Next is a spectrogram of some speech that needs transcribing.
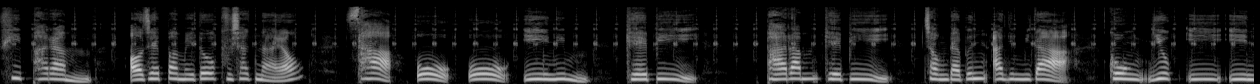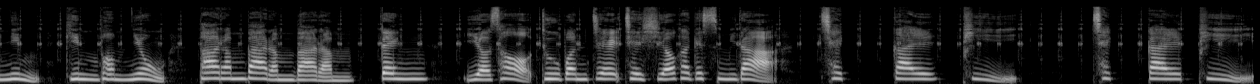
휘파람. 어젯밤에도 부셨나요? 4552님, 개비. 바람 개비. 정답은 아닙니다. 0622님, 김범용, 바람, 바람, 바람, 땡. 이어서 두 번째 제시어 가겠습니다. 책갈피, 책갈피.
